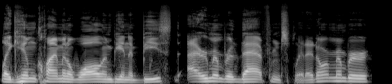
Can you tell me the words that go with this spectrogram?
Like him climbing a wall and being a beast, I remember that from Split. I don't remember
